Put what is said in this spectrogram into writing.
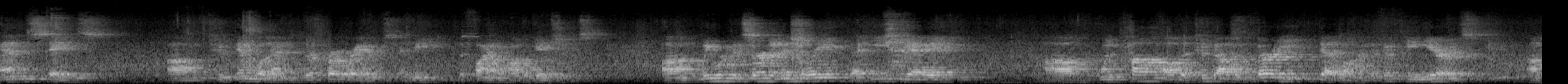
and states um, to implement their programs and meet the final obligations. Um, we were concerned initially that EPA, uh, on top of the 2030 deadline, the 15 years, um,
